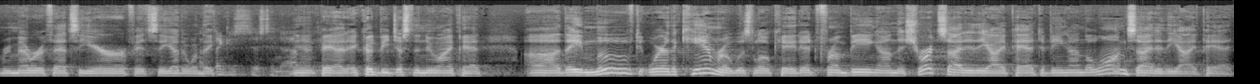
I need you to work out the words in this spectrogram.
remember if that's the Air or if it's the other one I they think it's just an iPad. iPad. It could be just the new iPad. Uh, they moved where the camera was located from being on the short side of the iPad to being on the long side of the iPad,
